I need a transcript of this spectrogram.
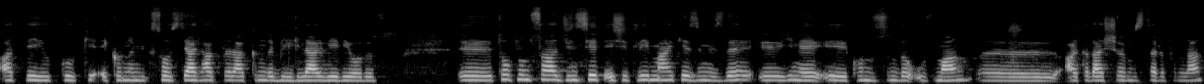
Adli, hukuki, ekonomik, sosyal haklar hakkında bilgiler veriyoruz. E, toplumsal cinsiyet eşitliği merkezimizde e, yine e, konusunda uzman e, arkadaşlarımız tarafından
